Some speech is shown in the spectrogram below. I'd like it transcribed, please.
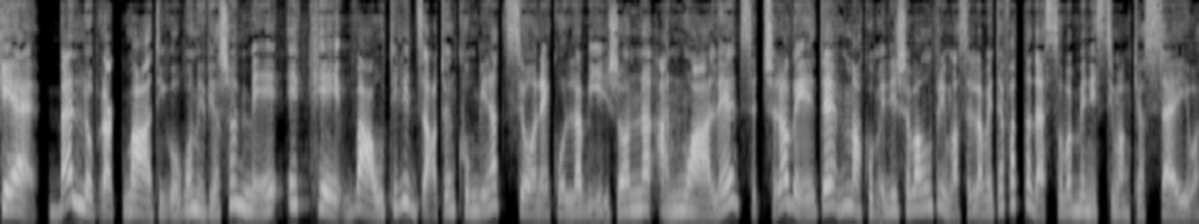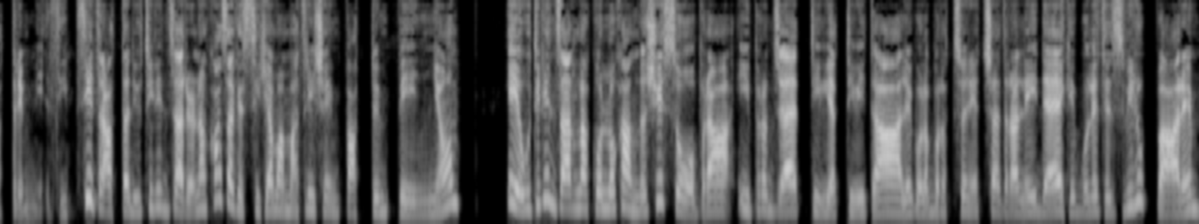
che è bello pragmatico come piace a me e che va utilizzato in combinazione con la vision annuale se ce l'avete, ma come dicevamo prima, se l'avete fatta adesso va benissimo anche a 6 o a 3 mesi. Si tratta di utilizzare una cosa che si chiama matrice impatto impegno e utilizzarla collocandoci sopra i progetti, le attività, le collaborazioni, eccetera, le idee che volete sviluppare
